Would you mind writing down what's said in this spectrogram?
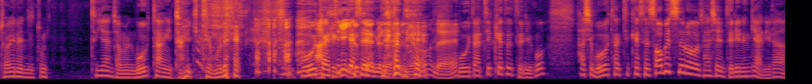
저희는 이제 좀 특이한 점은 목욕탕이 또 있기 때문에 목욕탕 아, 티켓을 네, 네. 목욕탕 티켓도 드리고 사실 목욕탕 티켓을 서비스로 사실 드리는 게 아니라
